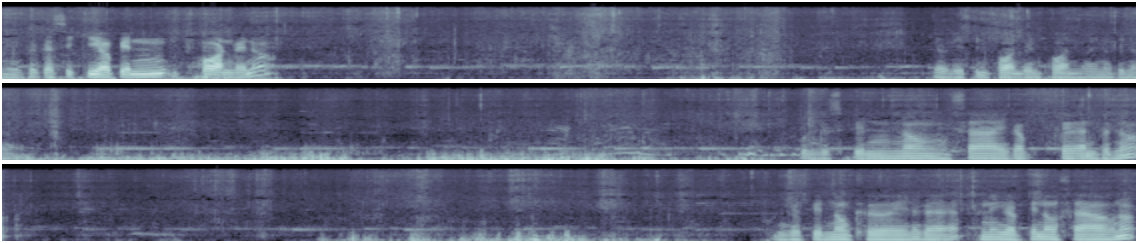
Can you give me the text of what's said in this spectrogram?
นี่เป็นกระสิเกี่ยวเป็นพรไว้เนาะเดี๋ยวนี้เป็นพรเป็นพรไว้เนาะพี่น้อง คุณก็จะเป็นน้องชายกับแฟนเพิ่นเนาะคุณก็เป็นน้องเคยแล้วก็อันนี้ก็เป็นน้องสาวเนาะ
